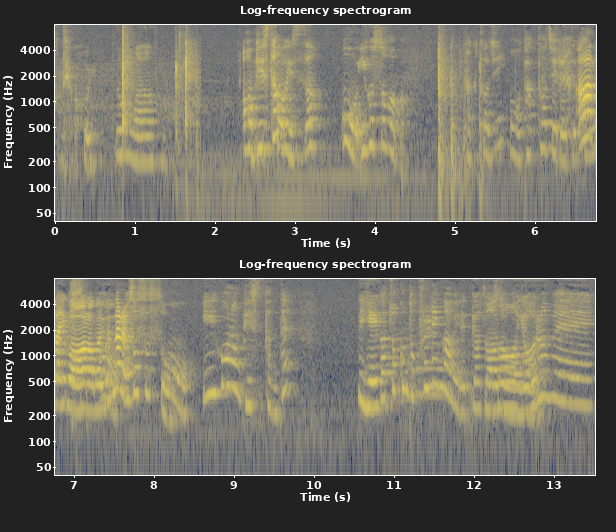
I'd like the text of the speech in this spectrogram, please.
같아 거의. 너무 많아서. 어 비슷한 거 있어? 어 이거 써봐봐. 닥터지? 어 닥터지 레드. 아 나 이거 알아. 나 어. 옛날에 썼었어. 어 이거랑 비슷한데? 근데 얘가 조금 더 cooling감이 느껴져서 맞아. 여름에는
